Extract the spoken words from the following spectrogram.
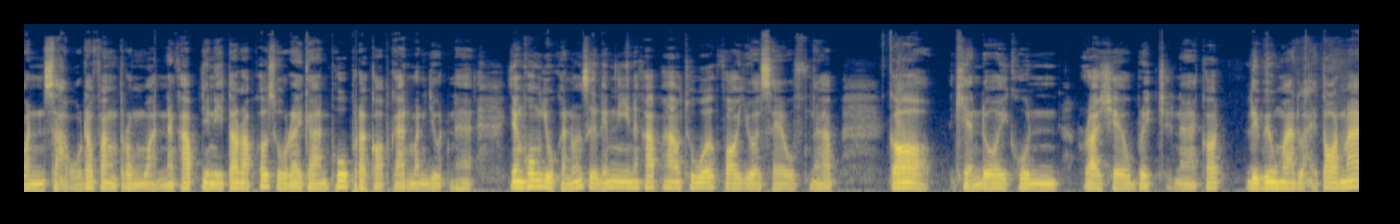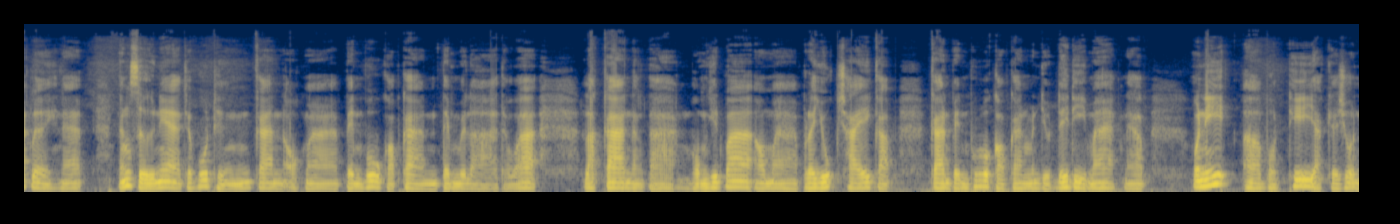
วันเสาร์ถ้าฟังตรงวันนะครับ ยินดีต้อนรับเข้าสู่รายการผู้ประกอบการวันหยุดนะฮะยังคงอยู่กับหนังสือเล่มนี้นะครับ How to Work for Yourself นะครับ ก็ เขียนโดยคุณราเชลบริดจ์นะก็รีวิวมาหลายตอนมากเลยนะหนังสือเนี่ยจะพูดถึงการออกมาเป็นผู้ประกอบการเต็มเวลา แต่ว่าหลักการต่างๆ ผมคิดว่าเอามาประยุกต์ใช้กับการเป็นผู้ประกอบการมันหยุดได้ดีมากนะครับ วันนี้บทที่อยากจะชวน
